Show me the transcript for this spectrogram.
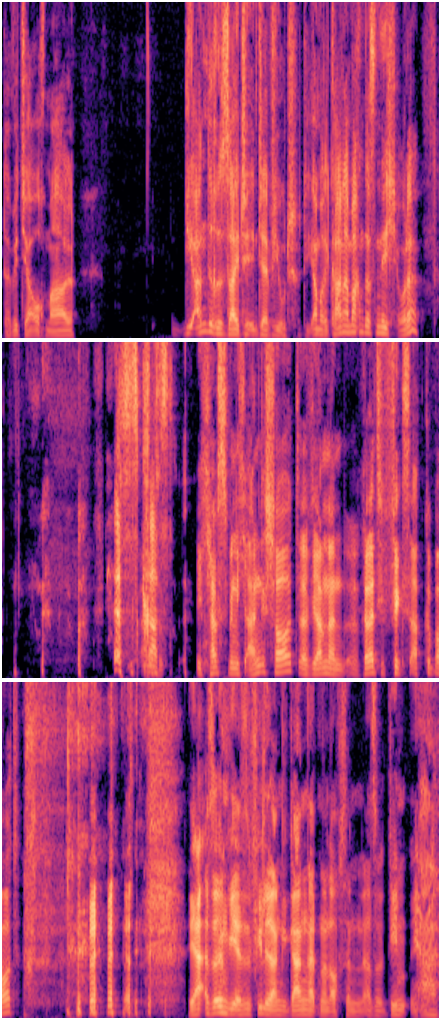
da wird ja auch mal die andere Seite interviewt. Die Amerikaner machen das nicht, oder? Das ist krass. Also, ich habe es mir nicht angeschaut. Äh, wir haben dann äh, relativ fix abgebaut. ja, also irgendwie sind viele dann gegangen, hatten dann auch dann, also dem, ja,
